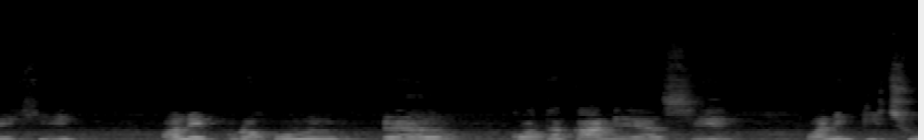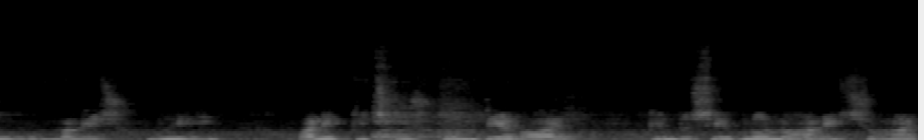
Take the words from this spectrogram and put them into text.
দেখি অনেক রকম কথা কানে আসে, অনেক কিছু মানে শুনি, অনেক কিছু শুনতে হয়, কিন্তু সেগুলো না অনেক সময়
